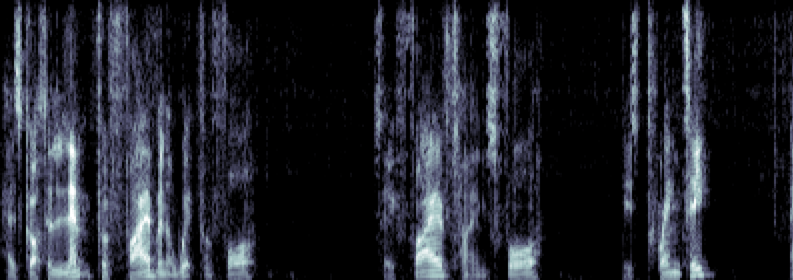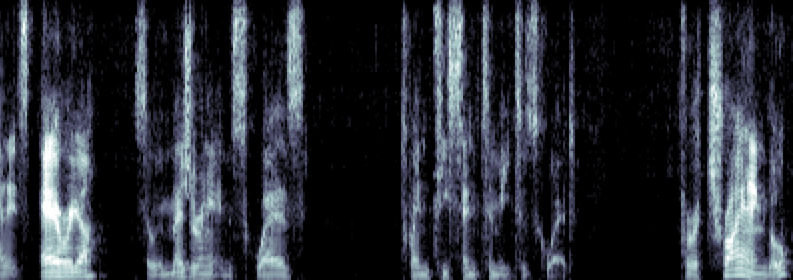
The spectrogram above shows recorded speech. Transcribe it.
has got a length of 5 and a width of 4. So 5 times 4 is 20. And its area, so we're measuring it in squares, 20 centimeters squared. For a triangle,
